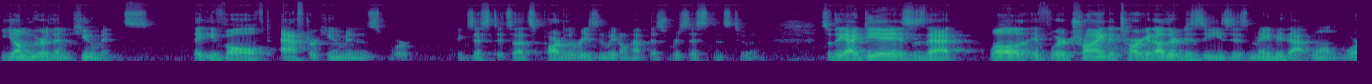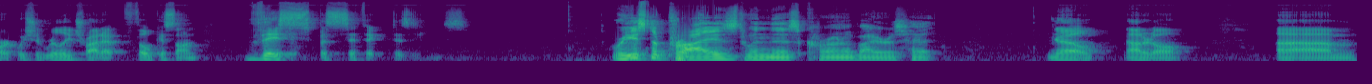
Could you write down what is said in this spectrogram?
younger than humans. They evolved after humans were existed. So that's part of the reason we don't have this resistance to them. So the idea is, is that, well, if we're trying to target other diseases, maybe that won't work. We should really try to focus on this specific disease. Were you surprised when this coronavirus hit? No, not at all. Um,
